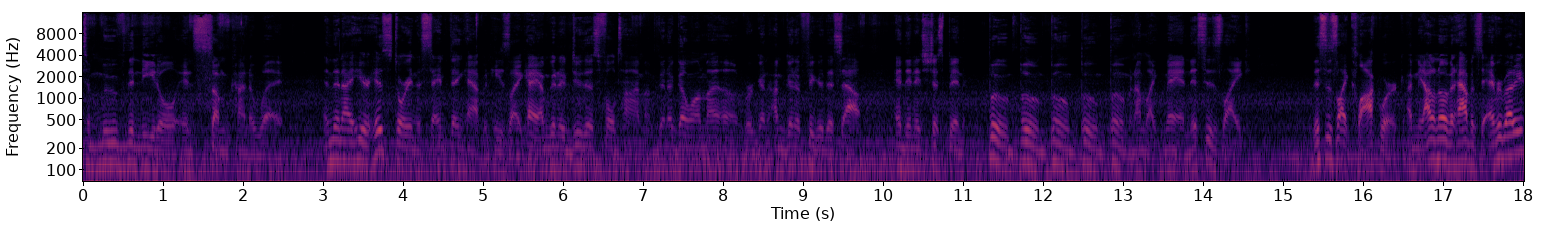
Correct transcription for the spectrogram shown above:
to move the needle in some kind of way. And then I hear his story and the same thing happened. He's like, "Hey, I'm going to do this full time. I'm going to go on my own. We're going I'm going to figure this out." And then it's just been boom, boom, boom, boom, boom. And I'm like, man, this is like, this is like clockwork. I mean, I don't know if it happens to everybody,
